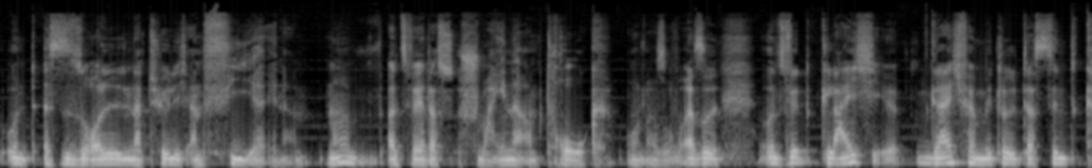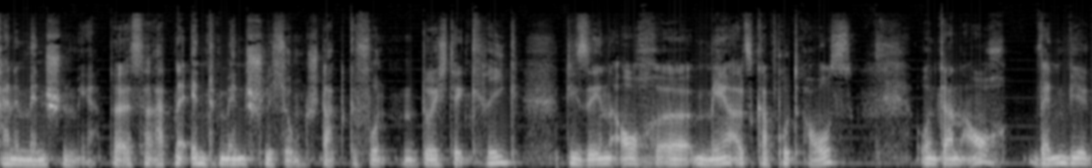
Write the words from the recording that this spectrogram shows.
und es soll natürlich an Vieh erinnern, ne? als wäre das Schweine am Trog oder so. Also uns wird gleich, gleich vermittelt, das sind keine Menschen mehr. Da ist, hat eine Entmenschlichung stattgefunden durch den Krieg. Die sehen auch äh, mehr als kaputt aus. Und dann auch, wenn wir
